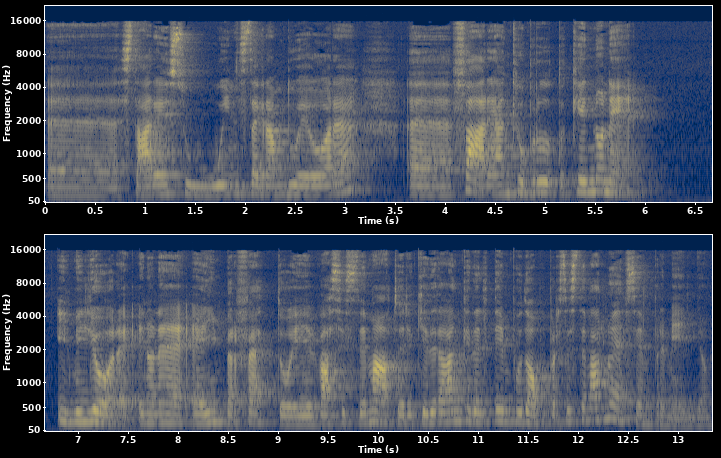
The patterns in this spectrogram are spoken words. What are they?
eh, stare su Instagram due ore, eh, fare anche un prodotto che non è il migliore e non è, è, imperfetto e va sistemato e richiederà anche del tempo dopo per sistemarlo è sempre meglio.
